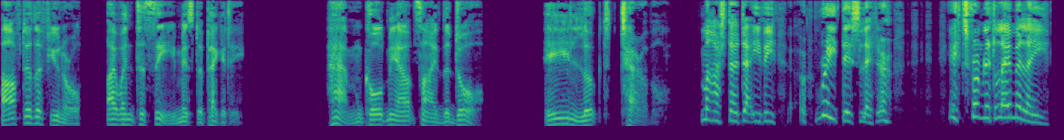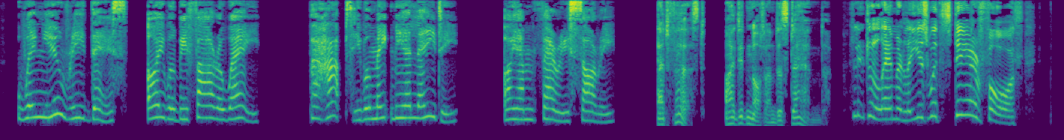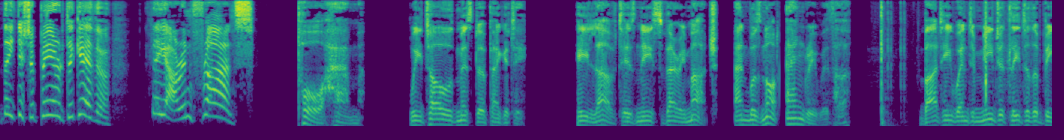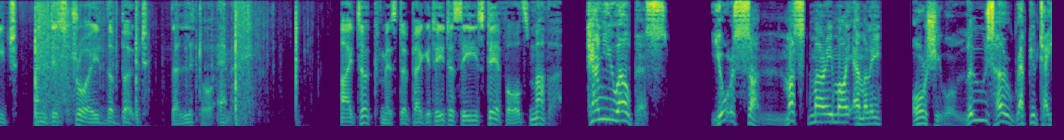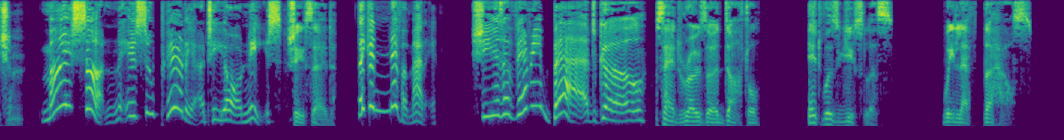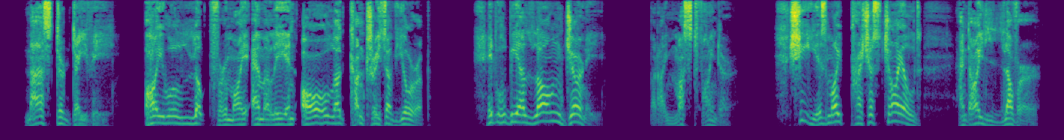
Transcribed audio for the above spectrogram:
After the funeral, I went to see Mr. Peggotty. Ham called me outside the door. He looked terrible. Master Davy, read this letter. It's from little Emily. When you read this, I will be far away. Perhaps he will make me a lady. I am very sorry. At first, I did not understand. Little Emily is with Steerforth. They disappeared together. They are in France. Poor Ham. We told Mr. Peggotty. He loved his niece very much and was not angry with her. But he went immediately to the beach and destroyed the boat, the little Emily. I took Mr. Peggotty to see Steerforth's mother. Can you help us? Your son must marry my Emily, or she will lose her reputation. My son is superior to your niece. She said, They can never marry. She is a very bad girl. said Rosa Dartle. It was useless. We left the house. Master Davy, I will look for my Emily in all the countries of Europe. It will be a long journey, but I must find her. She is my precious child, and I love her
